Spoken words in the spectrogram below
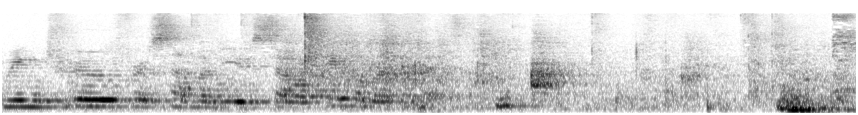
ring true for some of you. So take a look at this.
